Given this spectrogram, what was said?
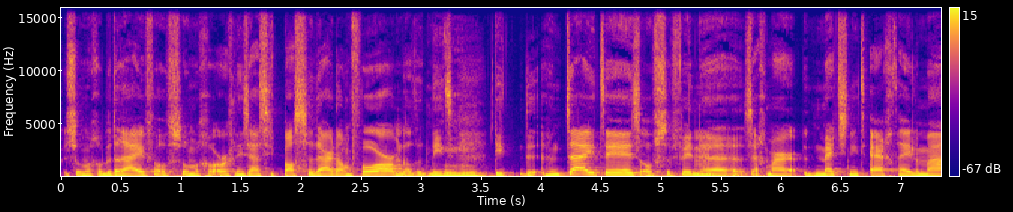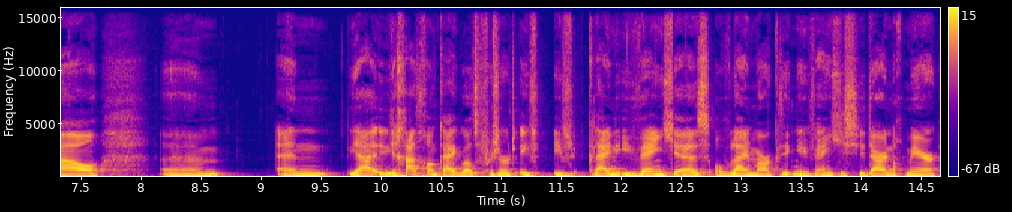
sommige bedrijven of sommige organisaties passen daar dan voor, omdat het niet, niet de- hun tijd is. Of ze vinden, zeg maar, het matcht niet echt helemaal. Ehm, en ja, je gaat gewoon kijken wat voor soort ev- ev- kleine eventjes, offline marketing eventjes, je daar nog meer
